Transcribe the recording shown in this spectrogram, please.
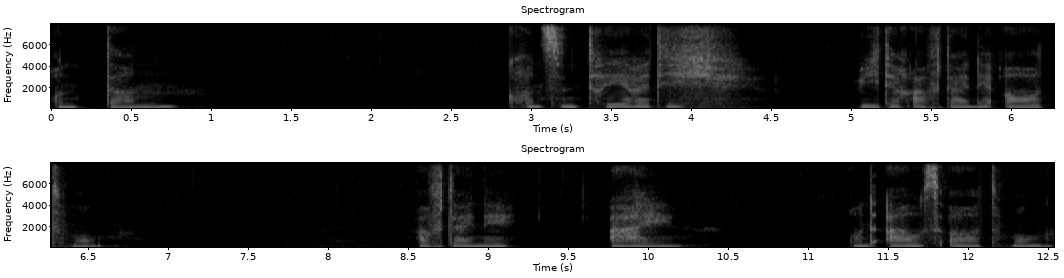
Und dann konzentriere dich wieder auf deine Atmung, auf deine Ein- und Ausatmung.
